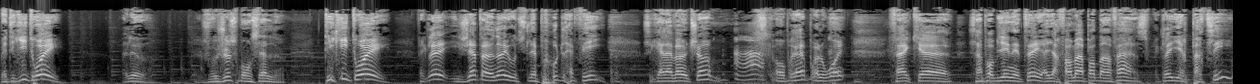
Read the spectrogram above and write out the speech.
Mais t'es qui, toi? Ben là, je veux juste mon sel. T'es qui, toi? Fait que là, il jette un œil au-dessus de l'épaule de la fille. C'est qu'elle avait un chum. Tu comprends? Pas loin. Fait que euh, ça n'a pas bien été. Il a refermé la porte d'en face. Fait que là, il est reparti.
